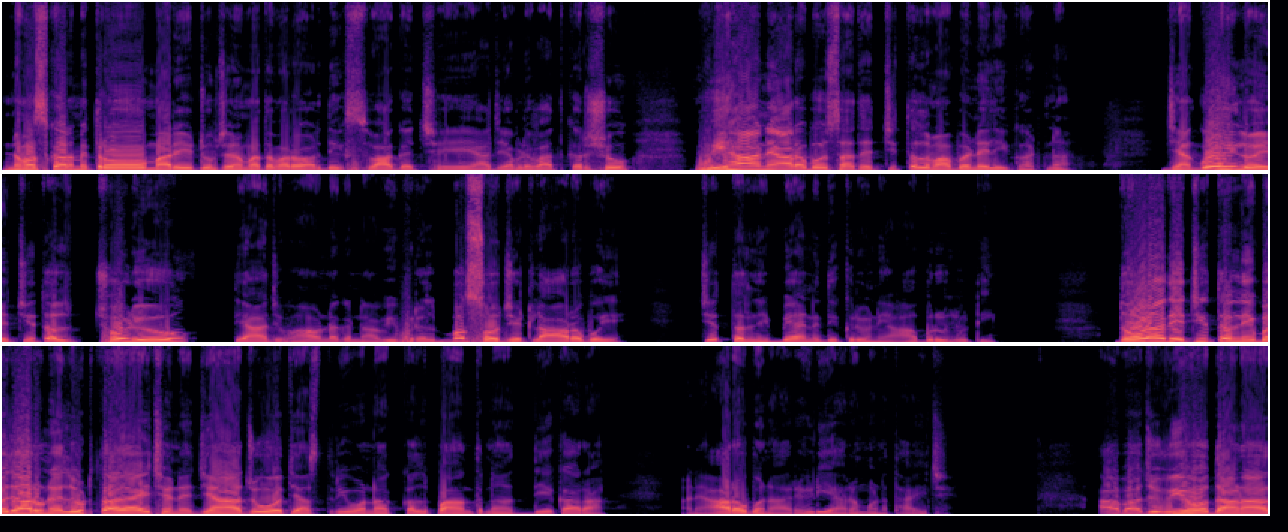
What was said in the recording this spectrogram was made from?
નમસ્કાર મિત્રો, મારી યુટ્યુબ ચેનલમાં તમારું હાર્દિક સ્વાગત છે. આજે આપણે વાત કરશું વિહા અને આરબો સાથે ચિત્તલમાં બનેલી ઘટના. જ્યાં ગોહિલોએ ચિત્તલ છોડ્યું, ત્યાં જ ભાવનગરના વિફરેલ બસો જેટલા આરબોએ ચિત્તલની બેન દીકરીઓની આબરૂ લૂંટી. ધોળાથી ચિત્તલની બજારોને લૂંટતા જાય છે ને જ્યાં જુઓ ત્યાં સ્ત્રીઓના કલ્પાંતના દેકારા અને આરોબના રેડિયા રમણ થાય છે. આ બાજુ વિહો દાણા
